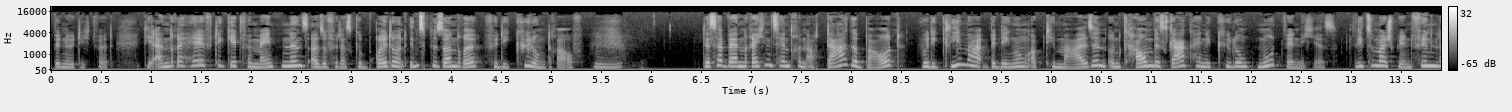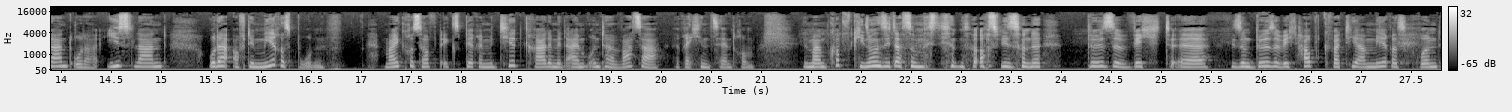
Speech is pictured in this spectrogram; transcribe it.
benötigt wird. Die andere Hälfte geht für Maintenance, also für das Gebäude und insbesondere für die Kühlung drauf. Mhm. Deshalb werden Rechenzentren auch da gebaut, wo die Klimabedingungen optimal sind und kaum bis gar keine Kühlung notwendig ist, wie zum Beispiel in Finnland oder Island oder auf dem Meeresboden. Microsoft experimentiert gerade mit einem Unterwasser-Rechenzentrum. In meinem Kopfkino sieht das so ein bisschen so aus wie so eine Bösewicht, äh, wie so ein Bösewicht-Hauptquartier am Meeresgrund,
